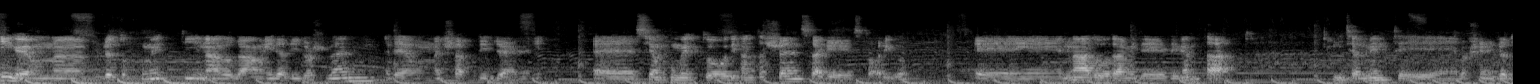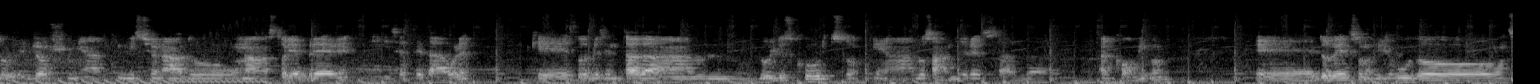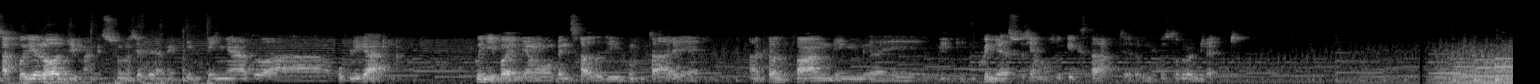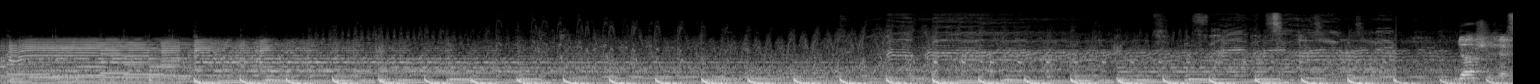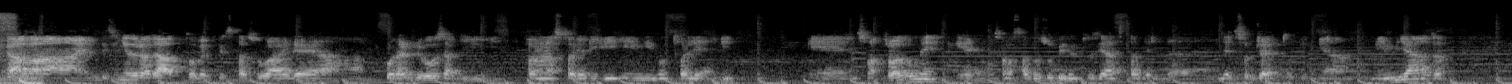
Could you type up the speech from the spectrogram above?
King è un eh, progetto a fumetti nato da un'idea di Josh Venn ed è un mashup di generi, è sia un fumetto di fantascienza che storico. È nato tramite DeviantArt. Inizialmente lo sceneggiatore Josh mi ha commissionato una storia breve di sette tavole che è stata presentata luglio scorso a Los Angeles al, al Comic Con dove insomma ho ricevuto un sacco di elogi ma nessuno si è veramente impegnato a pubblicarla. Quindi poi abbiamo pensato di puntare al crowdfunding e quindi adesso siamo su Kickstarter con questo progetto. Josh cercava il disegnatore adatto per questa sua idea coraggiosa di fare una storia di vichinghi contro alieni. E insomma ha trovato me che sono stato subito entusiasta del, del soggetto che mi ha, mi ha, inviato.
